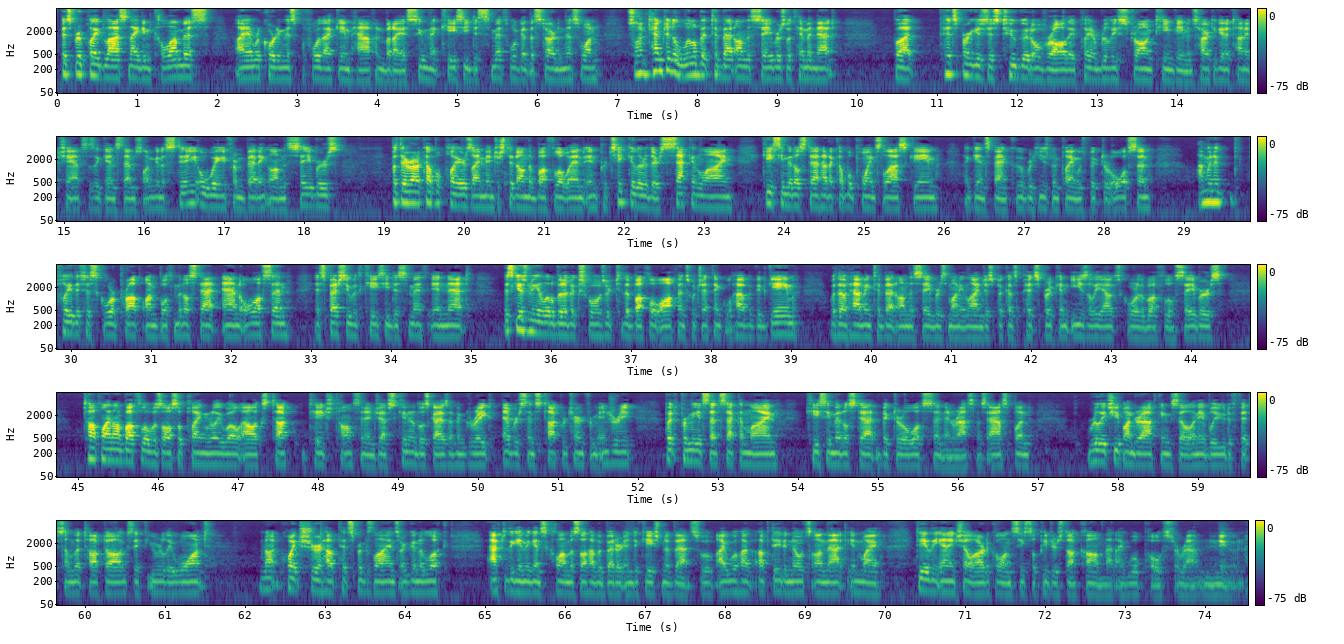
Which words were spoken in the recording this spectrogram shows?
Pittsburgh played last night in Columbus. I am recording this before that game happened, but I assume that Casey DeSmith will get the start in this one. So I'm tempted a little bit to bet on the Sabres with him in net, but Pittsburgh is just too good overall. They play a really strong team game. It's hard to get a ton of chances against them, so I'm going to stay away from betting on the Sabres. But there are a couple players I'm interested on the Buffalo end, in particular their second line. Casey Mittelstadt had a couple points last game against Vancouver. He's been playing with Victor Olofsson. I'm going to play the to score prop on both Mittelstadt and Olofsson, especially with Casey DeSmith in net. This gives me a little bit of exposure to the Buffalo offense, which I think will have a good game. Without having to bet on the Sabres money line just because Pittsburgh can easily outscore the Buffalo Sabres. Top line on Buffalo was also playing really well. Alex Tuch, Tage Thompson, and Jeff Skinner. Those guys have been great ever since Tuch returned from injury. But for me, it's that second line Casey Mittelstadt, Victor Olofsson, and Rasmus Asplund. Really cheap on DraftKings. They'll enable you to fit some of the top dogs if you really want. I'm not quite sure how Pittsburgh's lines are going to look after the game against Columbus. I'll have a better indication of that. So I will have updated notes on that in my daily NHL article on cecilpeters.com that I will post around noon.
